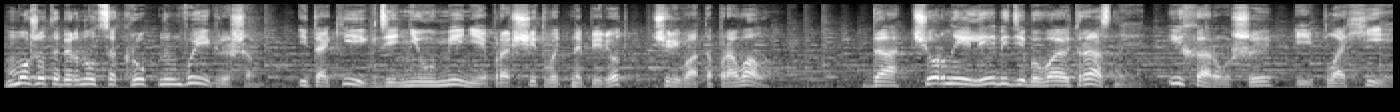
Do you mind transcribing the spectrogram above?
может обернуться крупным выигрышем, и такие, где неумение просчитывать наперед чревато провалом. Да, черные лебеди бывают разные, и хорошие, и плохие.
